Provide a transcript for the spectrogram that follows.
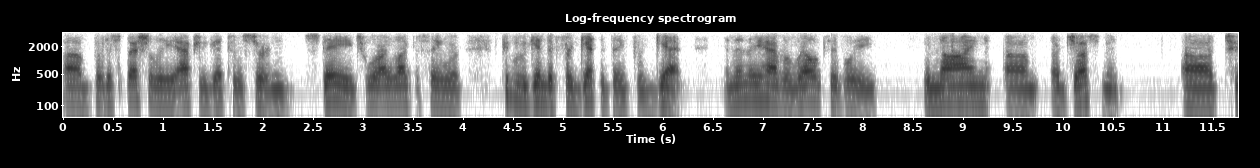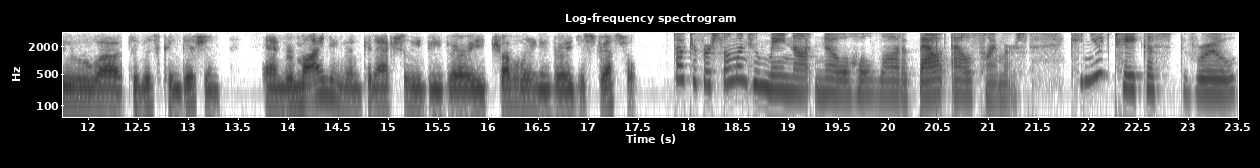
uh, but especially after you get to a certain stage where I like to say where people begin to forget that they forget and then they have a relatively benign um, adjustment uh, to uh, to this condition, and reminding them can actually be very troubling and very distressful. Doctor, for someone who may not know a whole lot about Alzheimer's, can you take us through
